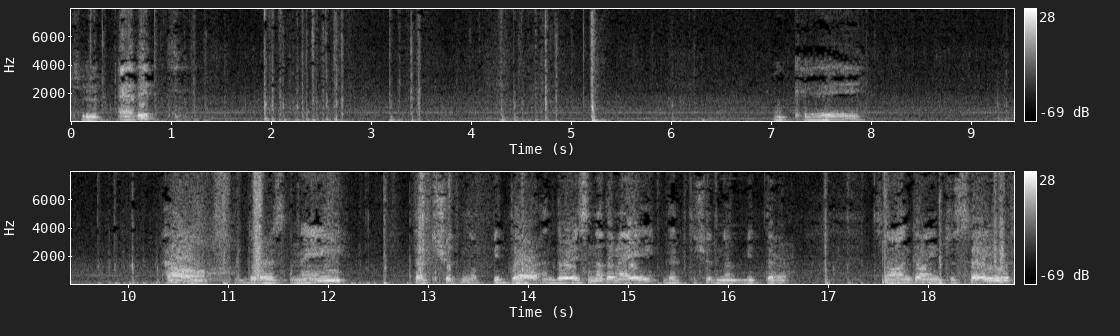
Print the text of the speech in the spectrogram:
to edit Okay. Oh, there's an A that should not be there, and there is another A that should not be there. So I'm going to save,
